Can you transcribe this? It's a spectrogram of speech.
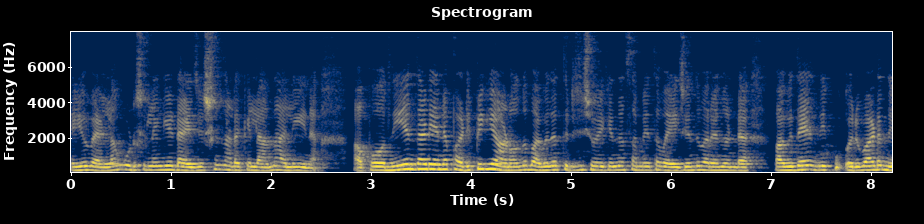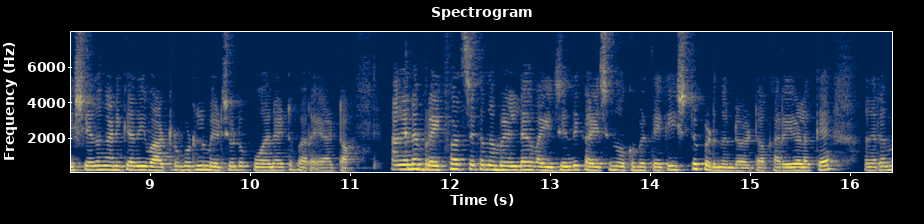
അയ്യോ വെള്ളം കുടിച്ചില്ലെങ്കിൽ ഡൈജഷൻ നടക്കില്ല എന്ന് അലീന. അപ്പോൾ നീ എന്താണ് എന്നെ പഠിപ്പിക്കുകയാണോ? എന്ന് ബബിത തിരിച്ച് ചോദിക്കുന്ന സമയത്ത് വൈജയന്തി പറയുന്നുണ്ട് പവിതയെ നീ ഒരുപാട് നിഷേധം കാണിക്കാതെ ഈ വാട്ടർ ബോട്ടിൽ മേടിച്ചുകൊണ്ട് പോകാനായിട്ട് പറയാം കേട്ടോ അങ്ങനെ ബ്രേക്ക്ഫാസ്റ്റ് ഒക്കെ നമ്മളുടെ വൈജയന്തി കഴിച്ച് നോക്കുമ്പോഴത്തേക്ക് ഇഷ്ടപ്പെടുന്നുണ്ട് കേട്ടോ കറികളൊക്കെ. അന്നേരം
